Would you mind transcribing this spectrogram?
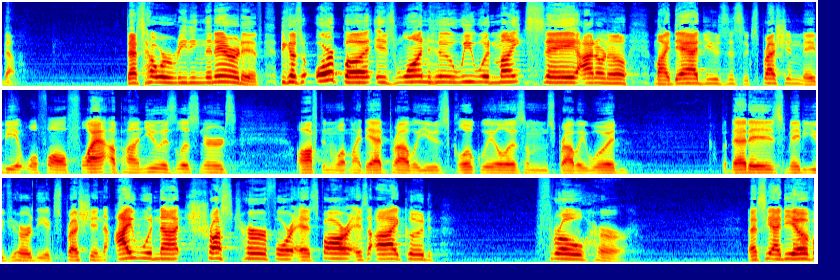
Them. That's how we're reading the narrative. Because Orpah is one who we would might say, I don't know, my dad used this expression, maybe it will fall flat upon you as listeners. Often what my dad probably used, colloquialisms probably would. But that is, maybe you've heard the expression, I would not trust her for as far as I could throw her. That's the idea of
